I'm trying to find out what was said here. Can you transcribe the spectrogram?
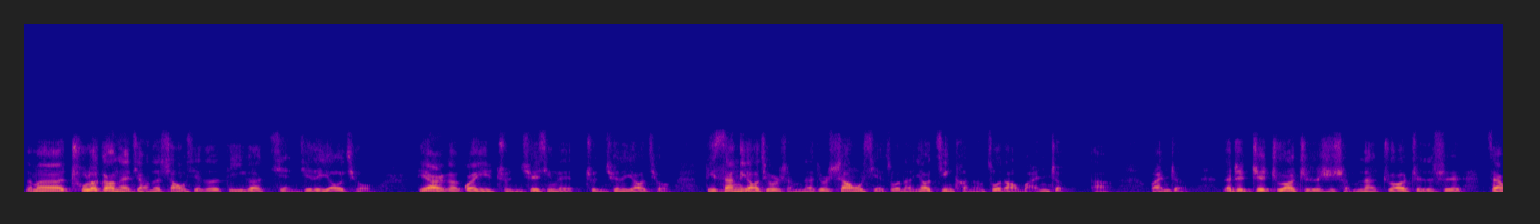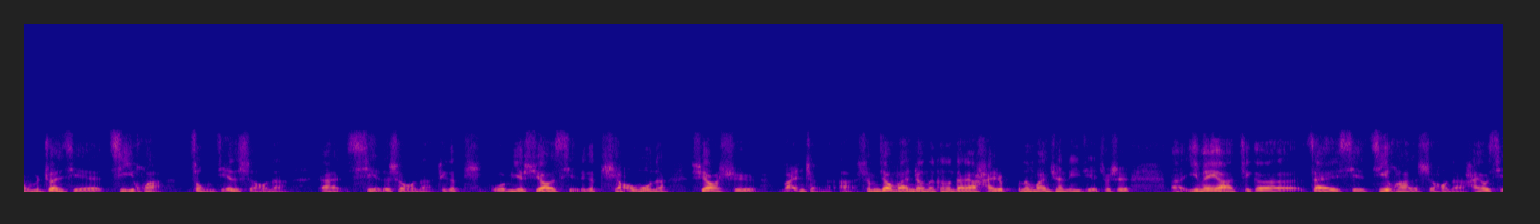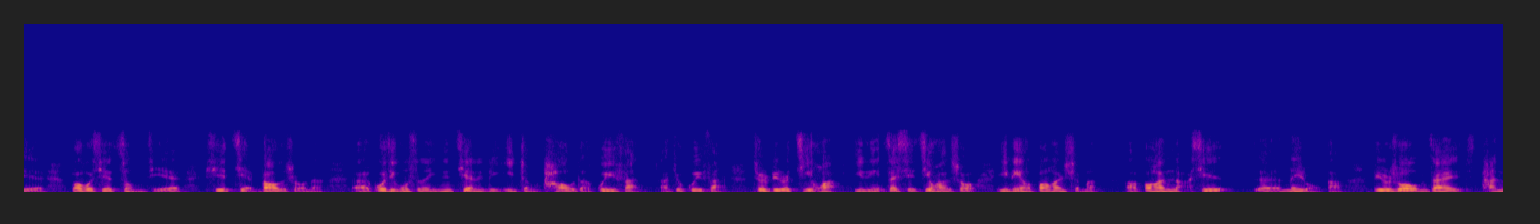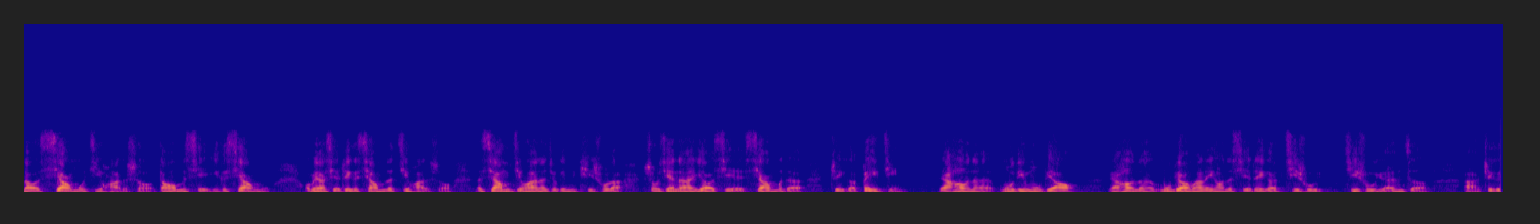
那么除了刚才讲的商务写作的第一个简洁的要求。第二个关于准确性的准确的要求，第三个要求是什么呢？就是商务写作呢要尽可能做到完整啊，完整。那这这主要指的是什么呢？主要指的是在我们撰写计划总结的时候呢，呃，写的时候呢，这个题我们也需要写这个条目呢，需要是。完整的啊，什么叫完整呢？可能大家还是不能完全理解，就是，呃，因为啊，这个在写计划的时候呢，还有写包括写总结、写简报的时候呢，呃，国际公司呢已经建立了一整套的规范啊，就规范，就是比如计划一定在写计划的时候一定要包含什么啊，包含哪些。呃，内容啊，比如说我们在谈到项目计划的时候，当我们写一个项目，我们要写这个项目的计划的时候，那项目计划呢就给你提出了，首先呢要写项目的这个背景，然后呢目的目标，然后呢目标完了以后呢写这个技术技术原则啊，这个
